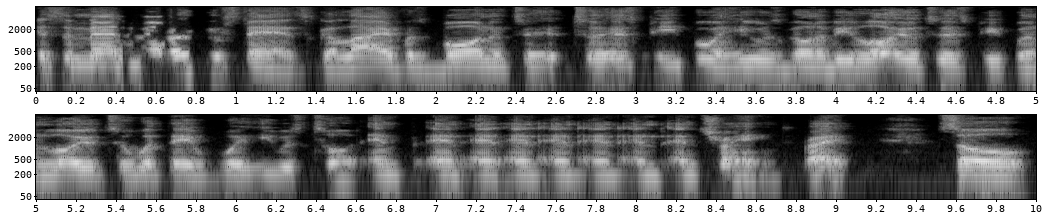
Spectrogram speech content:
It's a matter of circumstance. Goliath was born into to his people and he was going to be loyal to his people and loyal to what they what he was taught and and and and and and, and, and trained, right? So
